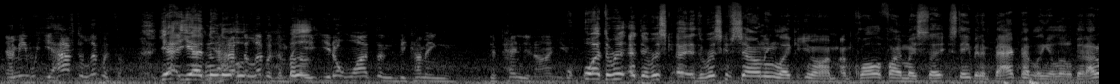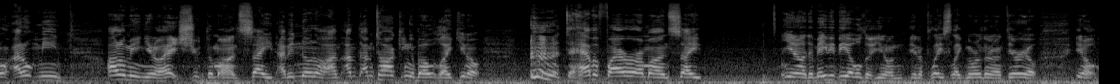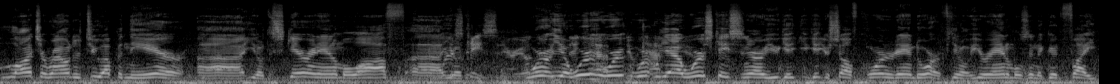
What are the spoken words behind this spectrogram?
I mean, you have to live with them. Yeah, yeah, no, you no, have to live with them, well, but you, you don't want them becoming dependent on you. Well, at the, at the risk uh, at the risk of sounding like you know I'm, I'm qualifying my sta- statement and backpedaling a little bit. I don't I don't mean I don't mean you know hey shoot them on sight. I mean no no I'm I'm, I'm talking about like you know to have a firearm on site. You know to maybe be able to you know in a place like Northern Ontario, you know launch a round or two up in the air. Uh, you know to scare an animal off. Uh, you Worst know, case scenario, We're, you know, we're, have to we're, we're- you have to yeah, worst case scenario, you get you get yourself cornered and or if you know your animal's in a good fight,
